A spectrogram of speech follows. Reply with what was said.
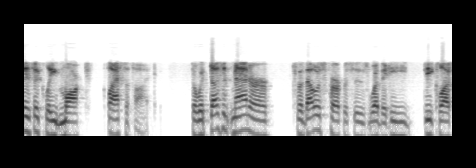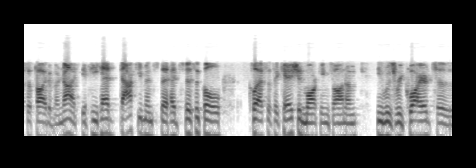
physically marked classified. So it doesn't matter for those purposes whether he declassified them or not. If he had documents that had physical classification markings on them, he was required to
